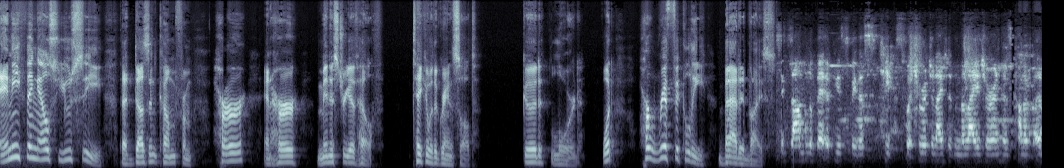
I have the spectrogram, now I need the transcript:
Anything else you see that doesn't come from her and her Ministry of Health, take it with a grain of salt. Good Lord. What horrifically bad advice. example of that appears to be this text which originated in Malaysia and has kind of uh,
